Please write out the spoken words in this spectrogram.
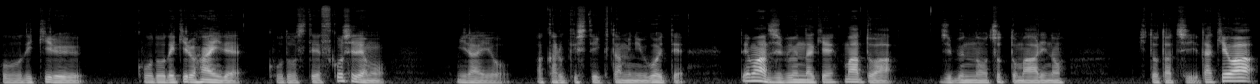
こうできる行動できる範囲で行動して少しでも未来を明るくしていくために動いてでまあ自分だけ、まあ、あとは自分のちょっと周りの人たちだけは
